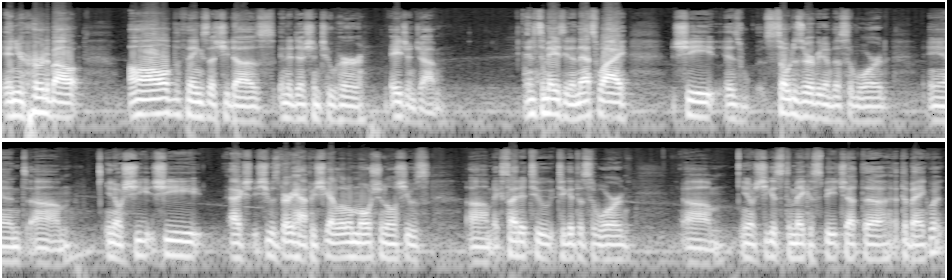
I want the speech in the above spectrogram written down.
and you heard about all the things that she does in addition to her agent job. And it's amazing, and that's why she is so deserving of this award. And um, you know, she she actually she was very happy. She got a little emotional. She was um, excited to to get this award. Um, you know, she gets to make a speech at the at the banquet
